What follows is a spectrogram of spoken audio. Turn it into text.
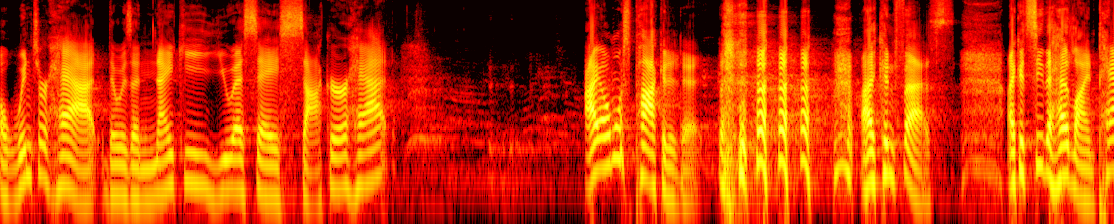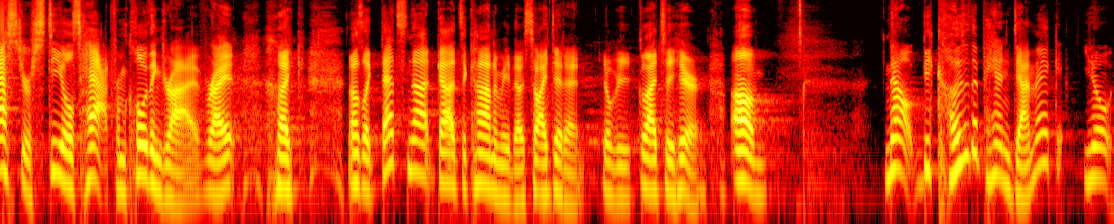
a winter hat that was a Nike USA soccer hat. I almost pocketed it. I confess. I could see the headline Pastor steals hat from clothing drive, right? Like, I was like, that's not God's economy, though, so I didn't. You'll be glad to hear. Um, now, because of the pandemic, you know,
